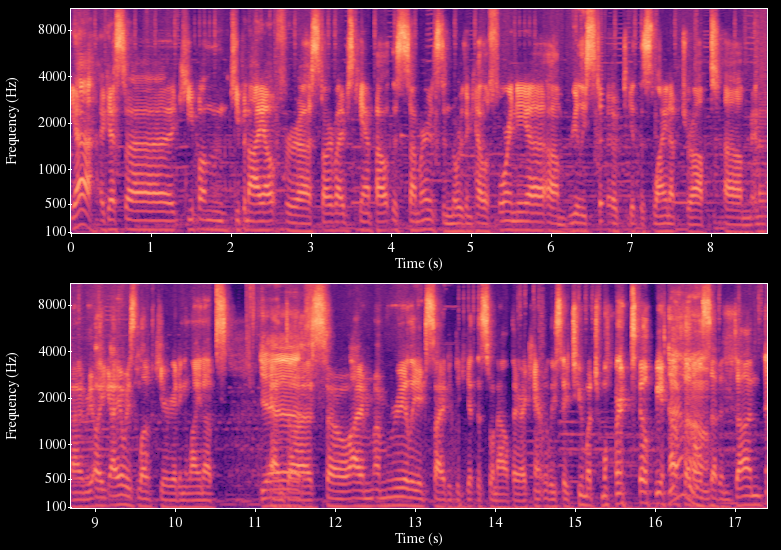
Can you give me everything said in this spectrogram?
yeah, I guess uh, keep on keep an eye out for uh, Star Vibes Camp out this summer. It's in Northern California. I'm really stoked to get this lineup dropped. Um, and I like I always love curating lineups. Yeah. And uh, so I'm I'm really excited to get this one out there. I can't really say too much more until we have that all said and done. But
